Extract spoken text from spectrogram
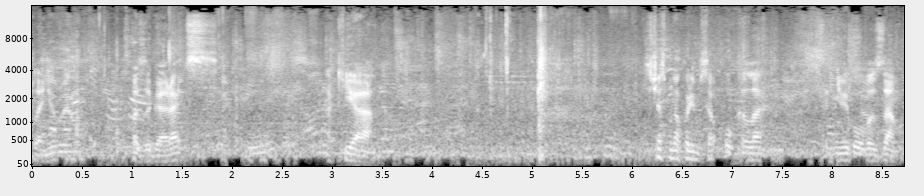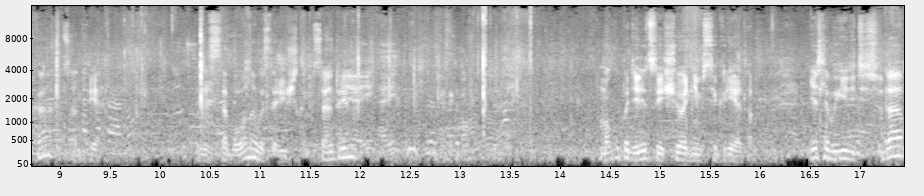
планируем позагорать у океана. Сейчас мы находимся около средневекового замка в центре Лиссабона, в историческом центре. Поделиться еще одним секретом. Если вы едете сюда,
